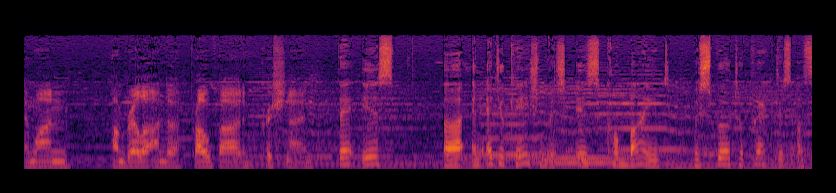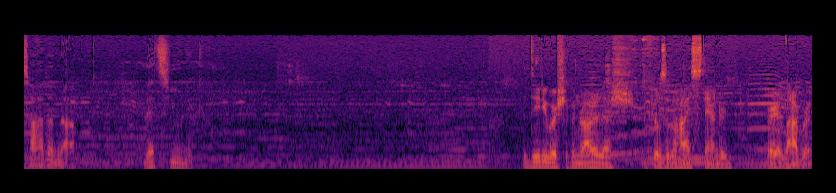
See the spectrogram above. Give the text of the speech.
and one umbrella under Prabhupada and Krishna. And there is uh, an education which is combined with spiritual practice or sadhana. That's unique. The deity worship in Radhadesh feels of the highest standard, very elaborate.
